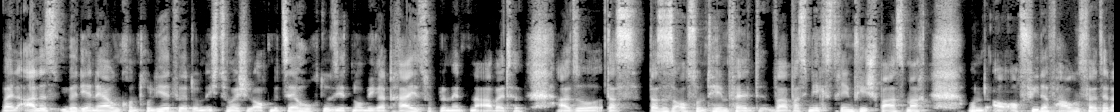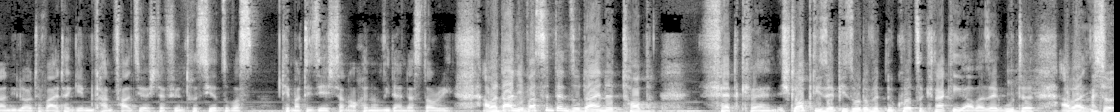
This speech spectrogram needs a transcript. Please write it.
weil alles über die Ernährung kontrolliert wird und ich zum Beispiel auch mit sehr hochdosierten Omega-3-Supplementen arbeite. Also das, das ist auch so ein Themenfeld, was mir extrem viel Spaß macht und auch viel Erfahrungswerte dann die Leute weitergeben kann, falls ihr euch dafür interessiert. Sowas thematisiere ich dann auch hin und wieder in der Story. Aber Daniel, was sind denn so deine Top-Fettquellen? Ich glaube, diese Episode wird eine kurze, knackige, aber sehr gute. Aber also,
